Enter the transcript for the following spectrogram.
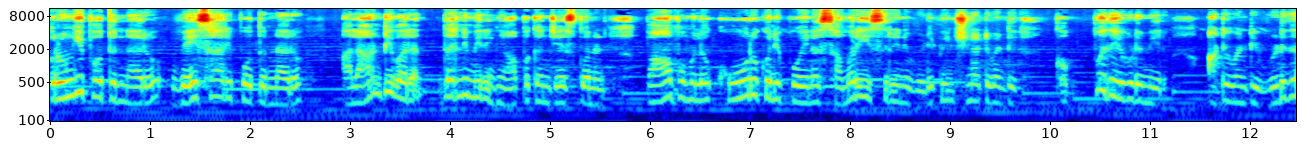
కృంగిపోతున్నారో వేసారిపోతున్నారో అలాంటి వారందరినీ మీరు జ్ఞాపకం చేసుకోనండి. పాపములో కూరుకుని పోయిన సమరీశ్వరిని విడిపించినటువంటి గొప్ప దేవుడు మీరు. అటువంటి విడుద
